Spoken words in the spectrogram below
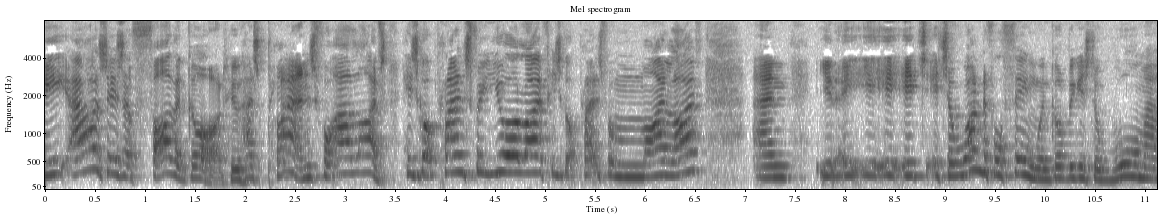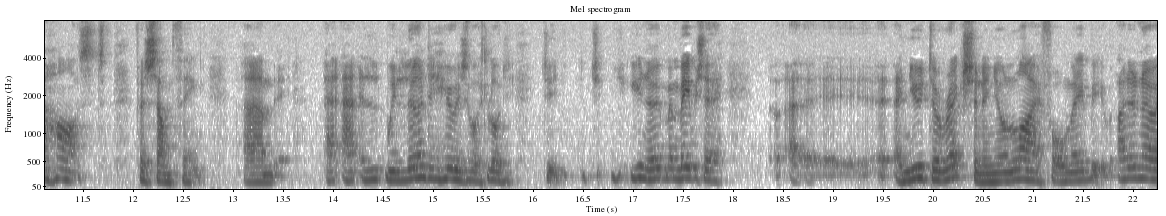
he ours is a father god who has plans for our lives. He's got plans for your life. He's got plans for my life. And you know it's it's a wonderful thing when god begins to warm our hearts for something. Um, and we learn to hear his voice lord you know maybe it's a, a, new direction in your life or maybe i don't know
